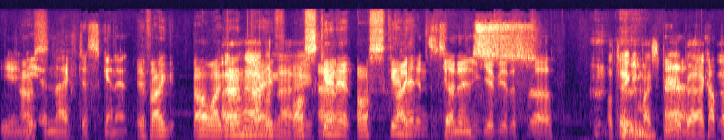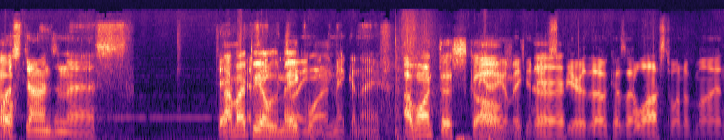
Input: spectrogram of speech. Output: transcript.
You I need a knife to skin it. If I oh I got don't a, knife. I'll skin Uh, it. I'll skin I it. I can skin it and give you the stuff. I'll take my spear Uh, back A couple though. of stones and I might be think able to make you need one. make a knife. I want the I skull gotta go make a sure. new spear though, because I lost one of mine.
